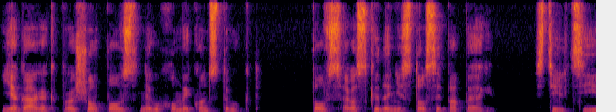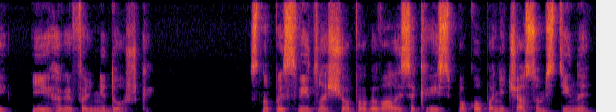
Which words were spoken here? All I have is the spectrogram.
Ягарик пройшов повз нерухомий конструкт, повз розкидані стоси паперів, стільці і грифельні дошки. Снопи світла, що пробивалися крізь покопані часом стіни,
